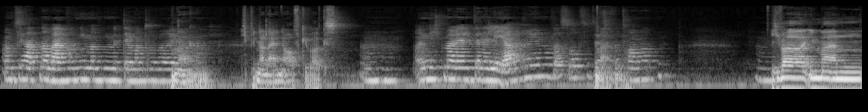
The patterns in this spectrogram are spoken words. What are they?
Und Sie hatten aber einfach niemanden, mit dem man drüber reden Nein, kann? Ich bin alleine aufgewachsen. Mhm. Und nicht mal irgendeine Lehrerin oder so, zu der Sie Vertrauen hatten? Mhm. Ich war immer ein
